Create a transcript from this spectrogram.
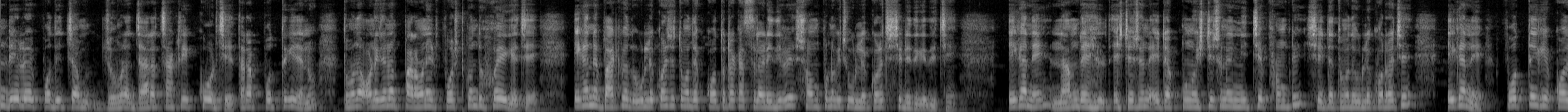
ইস্টার্ন রেলওয়ে পদে চাম- যারা- চাকরি করছে, তারা প্রত্যেকে যেন তোমাদের অনেকজন পারমানেন্ট পোস্ট কিন্তু হয়ে গেছে। এখানে বাকি উল্লেখ করেছে, তোমাদের কত টাকা স্যালারি দিবে, সম্পূর্ণ কিছু উল্লেখ করেছে সেটি দিকে দিচ্ছে। এখানে নামটা হেলথ স্টেশন এটা কোন স্টেশনের নিচ্ছে ফর্মটি সেটা তোমাদের উল্লেখ করা হয়েছে এখানে প্রত্যেকে কত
